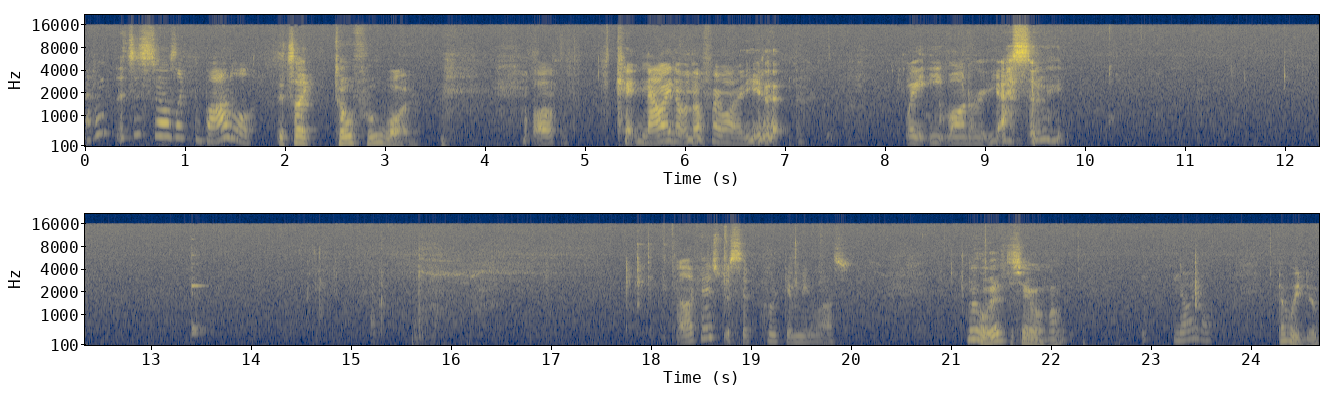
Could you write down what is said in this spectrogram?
I don't. It just smells like the bottle. It's like tofu water. Oh, okay. Now I don't know if I want to eat it. Wait, eat water. Yes. I like how you specifically give me less. No, we have the same amount. No, we don't. Yeah, we do.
